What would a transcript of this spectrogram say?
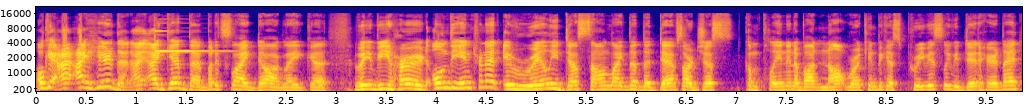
Okay, I, I hear that. I, I get that, but it's like, dog, like uh, we, we heard on the internet, it really does sound like that the devs are just complaining about not working because previously we did hear that.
